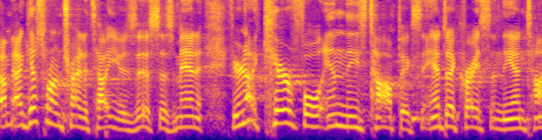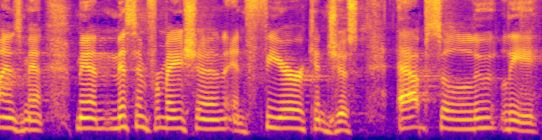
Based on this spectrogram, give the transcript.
I, mean, I guess what I'm trying to tell you is this: is man, if you're not careful in these topics, the Antichrist and the end times, man, man, misinformation and fear can just absolutely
